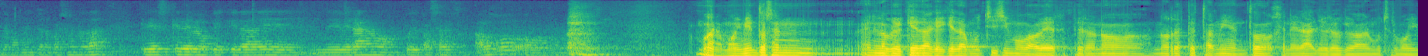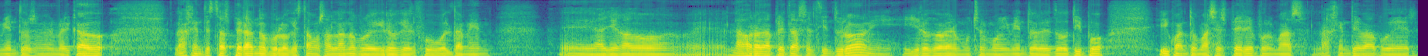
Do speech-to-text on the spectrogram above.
de momento no pasa nada. ¿Crees que de lo que queda de, verano puede pasar algo? O... Bueno, movimientos en, en, lo que queda, que queda muchísimo, va a haber, pero no, no respecto a mí, en todo en general. Yo creo que va a haber muchos movimientos en el mercado. La gente está esperando por lo que estamos hablando, porque creo que el fútbol también eh, ha llegado eh, la hora de apretarse el cinturón y, y, yo creo que va a haber muchos movimientos de todo tipo y cuanto más espere, pues más la gente va a poder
